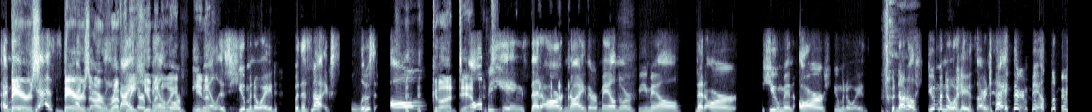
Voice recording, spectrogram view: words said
I mean, Bears- yes, bears are technically roughly neither Male nor humanoid, you know. female is humanoid, but it's not exclusive. All God damn. all it. beings that are neither male nor female that are human are humanoids, but not all humanoids are neither male nor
